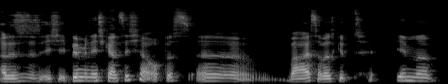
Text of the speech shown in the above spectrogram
also ist, ich, ich bin mir nicht ganz sicher, ob es äh, wahr ist, aber es gibt immer,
